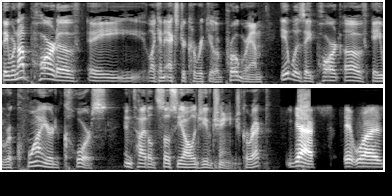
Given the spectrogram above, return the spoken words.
They were not part of a like an extracurricular program. It was a part of a required course entitled Sociology of Change. Correct? Yes, it was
